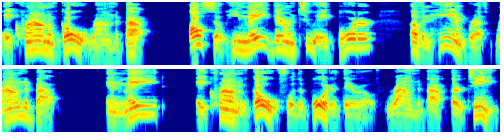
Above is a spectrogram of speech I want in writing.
a crown of gold round about. Also, he made thereunto a border of an handbreadth round about, and made a crown of gold for the border thereof, round about thirteen.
